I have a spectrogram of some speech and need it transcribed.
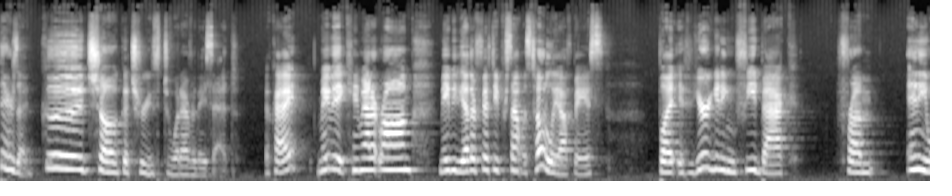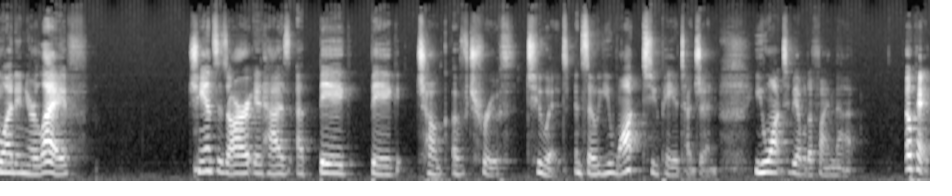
there's a good chunk of truth to whatever they said. Okay? Maybe they came at it wrong. Maybe the other 50% was totally off base. But if you're getting feedback from anyone in your life, chances are it has a big, big chunk of truth to it. And so you want to pay attention. You want to be able to find that. Okay,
